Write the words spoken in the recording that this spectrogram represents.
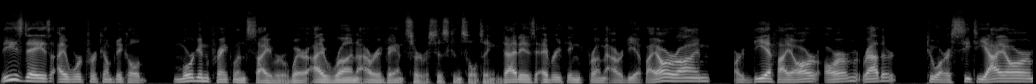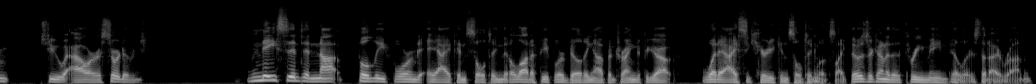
These days, I work for a company called Morgan Franklin Cyber, where I run our advanced services consulting. That is everything from our DFIR arm, our DFIR arm rather, to our CTI arm, to our sort of nascent and not fully formed AI consulting that a lot of people are building up and trying to figure out what AI security consulting looks like. Those are kind of the three main pillars that I run.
